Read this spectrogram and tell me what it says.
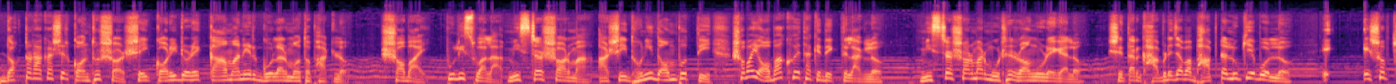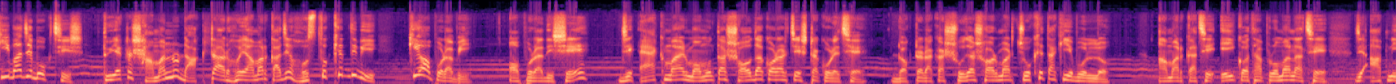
ডক্টর আকাশের কণ্ঠস্বর সেই করিডোরে কামানের গোলার মতো ফাটল। সবাই, পুলিশওয়ালা, মিস্টার শর্মা আর সেই ধনী দম্পতি সবাই অবাক হয়ে তাকে দেখতে লাগল। মিস্টার শর্মার মুঠের রং উড়ে গেল। সে তার ঘাবড়ে যাওয়া ভাবটা লুকিয়ে বলল, "এ- এসব কি বাজে বকছিস? তুই একটা সামান্য ডাক্তার হয়ে আমার কাজে হস্তক্ষেপ দিবি? কে অপরাধী? অপরাধী সে যে এক মায়ের মমতা সওদা করার চেষ্টা করেছে। ডক্টর আকাশ সোজা শর্মার চোখে তাকিয়ে বলল আমার কাছে এই কথা প্রমাণ আছে যে আপনি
